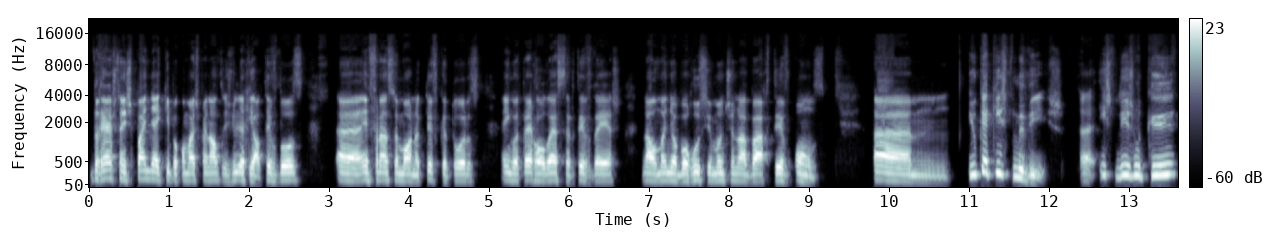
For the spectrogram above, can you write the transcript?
De resto, em Espanha, a equipa com mais penaltis, Villarreal, teve 12. Uh, eh, em França, Mónaco teve 14. Em Inglaterra, o Leicester teve 10. Na Alemanha, o Borussia Mönchengladbach teve 11. Um, e o que é que isto me diz? Uh, isto diz-me que,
